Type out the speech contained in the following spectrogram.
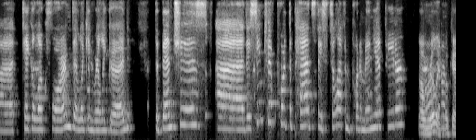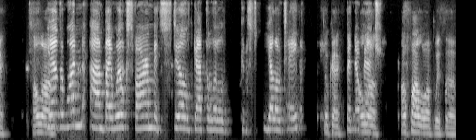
uh, take a look for them. They're looking really good. The benches, uh, they seem to have poured the pads. They still haven't put them in yet, Peter. oh, really? Okay. I'll, um, Yeah, the one um, by Wilkes Farm, it's still got the little yellow tape, okay, but no I'll, uh, bench. I'll follow up with, uh,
